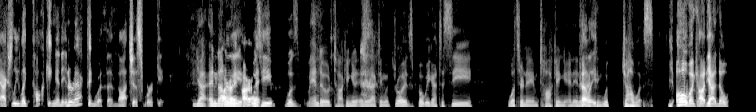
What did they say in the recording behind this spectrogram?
actually like talking and interacting with them, not just working. Yeah, and Like, not right, only all was right. he was Mando talking and interacting with droids, but we got to see what's her name talking and interacting with Jawas. Oh my god, yeah, no.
